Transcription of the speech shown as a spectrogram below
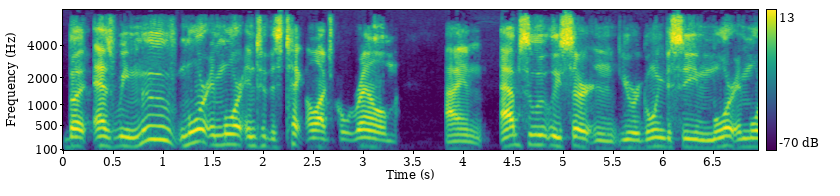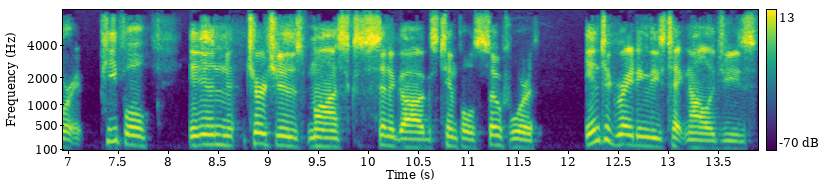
But as we move more and more into this technological realm, I am absolutely certain you are going to see more and more people in churches, mosques, synagogues, temples, so forth, integrating these technologies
